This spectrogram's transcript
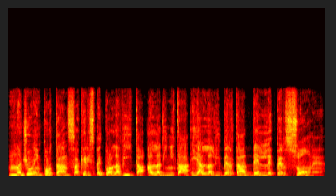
maggiore importanza che rispetto alla vita, alla dignità e alla libertà delle persone,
